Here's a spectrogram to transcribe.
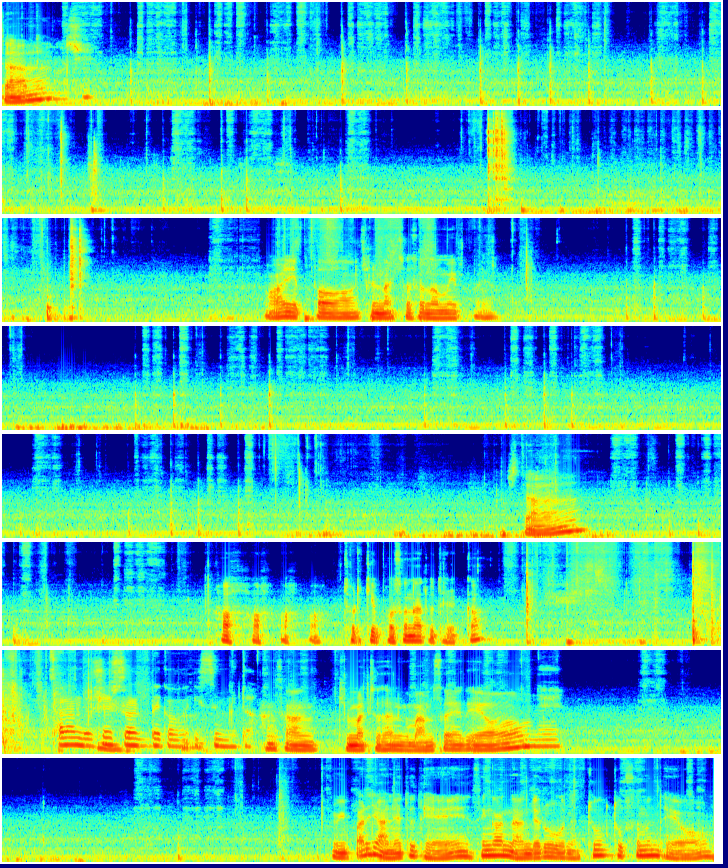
자. 하지? 아 예뻐 줄 맞춰서 너무 예뻐요 시작 허허허허 저렇게 벗어나도 될까? 사람도 실수할 때가 있습니다. 항상 줄 맞춰서 하는 거 마음 써야 돼요 네. 여기 빨리 안 해도 돼 생각나는 대로 그냥 툭툭 쓰면 돼요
